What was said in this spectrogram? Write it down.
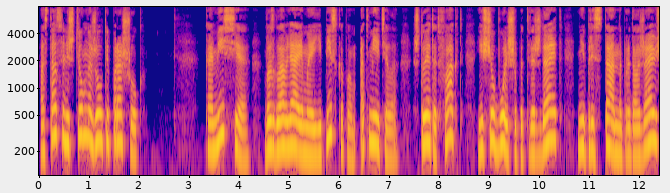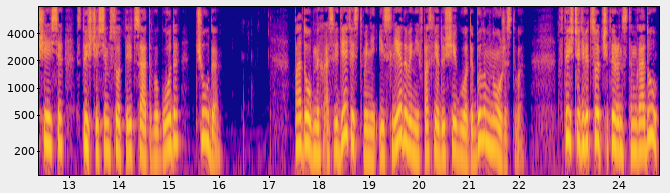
остался лишь темно-желтый порошок. Комиссия, возглавляемая епископом, отметила, что этот факт еще больше подтверждает непрестанно продолжающееся с 1730 года чудо. Подобных освидетельствований и исследований в последующие годы было множество. В 1914 году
